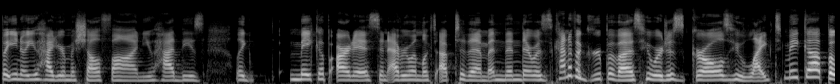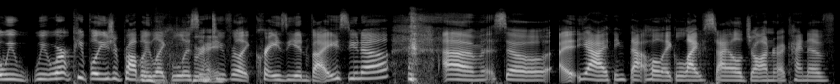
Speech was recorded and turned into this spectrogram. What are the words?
but you know, you had your Michelle Phan, you had these like makeup artists and everyone looked up to them. And then there was kind of a group of us who were just girls who liked makeup but we we weren't people you should probably like listen Right. to for like crazy advice you know? Um so I, yeah i think that whole like lifestyle genre kind of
